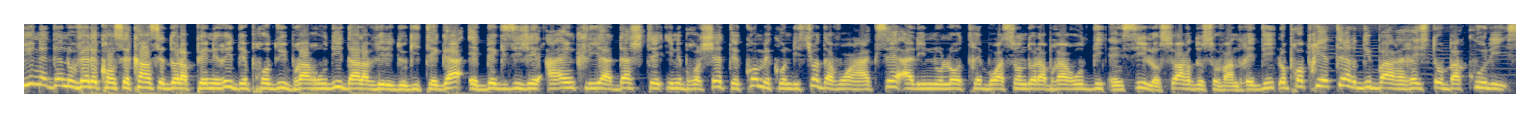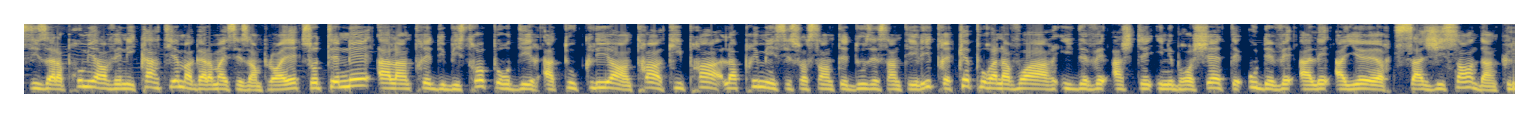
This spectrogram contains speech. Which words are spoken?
Une des nouvelles conséquences de la pénurie des produits Braroudi dans la ville de Gitega est d'exiger à un client d'acheter une brochette comme condition d'avoir accès à l'une ou l'autre boisson de la Braroudi. Ainsi, le soir de ce vendredi, le propriétaire du bar Resto Bakuri, 6 à la première avenue quartier Magarama et ses employés se tenaient à l'entrée du bistrot pour dire à tout client entrant qui prend la prémisse 72 centilitres que pour en avoir, il devait acheter une brochette ou devait aller ailleurs. S'agissant d'un client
